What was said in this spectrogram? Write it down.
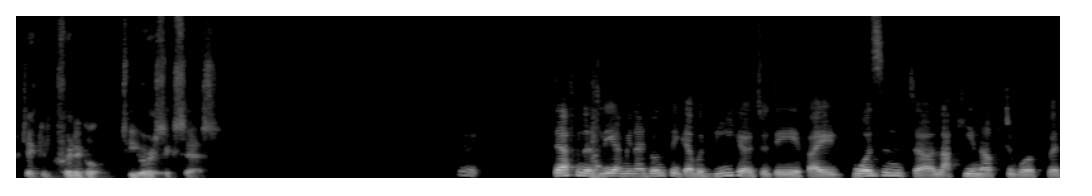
particularly critical to your success? Definitely. I mean, I don't think I would be here today if I wasn't uh, lucky enough to work with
